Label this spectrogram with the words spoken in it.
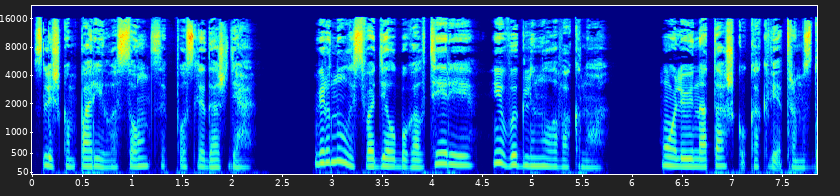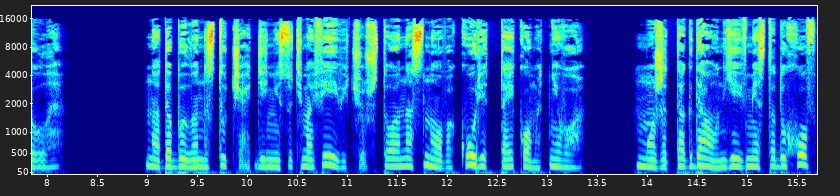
Слишком парило солнце после дождя вернулась в отдел бухгалтерии и выглянула в окно. Олю и Наташку как ветром сдуло. Надо было настучать Денису Тимофеевичу, что она снова курит тайком от него. Может, тогда он ей вместо духов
